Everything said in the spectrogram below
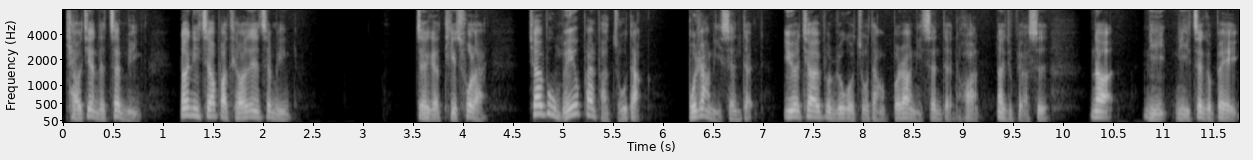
条件的证明，那你只要把条件证明这个提出来，教育部没有办法阻挡不让你升等，因为教育部如果阻挡不让你升等的话，那就表示那你你这个被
